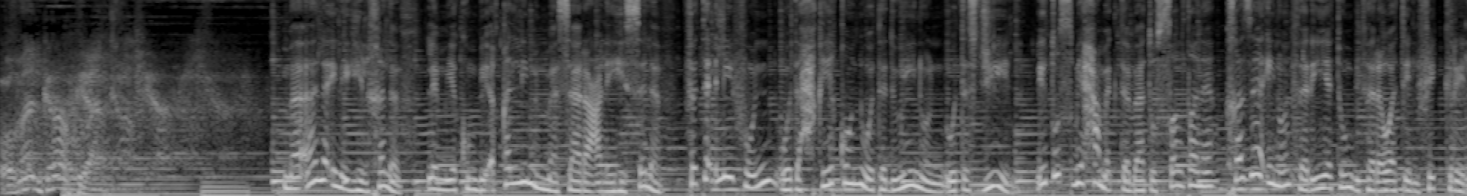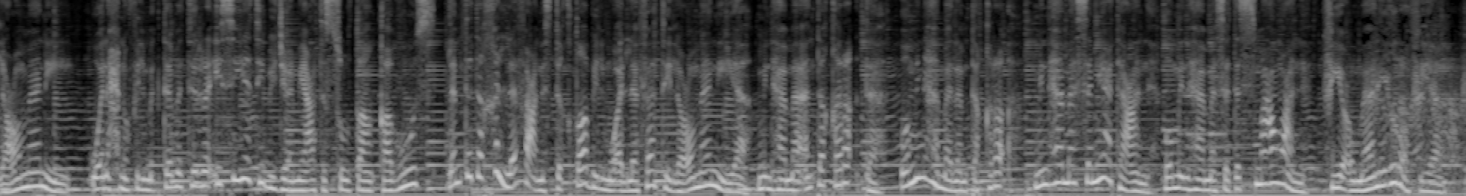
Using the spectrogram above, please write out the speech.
عمان جرافيا ما آل إليه الخلف لم يكن بأقل مما سار عليه السلف فتأليف وتحقيق وتدوين وتسجيل لتصبح مكتبات السلطنة خزائن ثرية بثروات الفكر العماني. ونحن في المكتبة الرئيسية بجامعة السلطان قابوس لم تتخلف عن استقطاب المؤلفات العمانية منها ما أنت قرأته ومنها ما لم تقرأه منها ما سمعت عنه ومنها ما ستسمع عنه في عمان غرافيا.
